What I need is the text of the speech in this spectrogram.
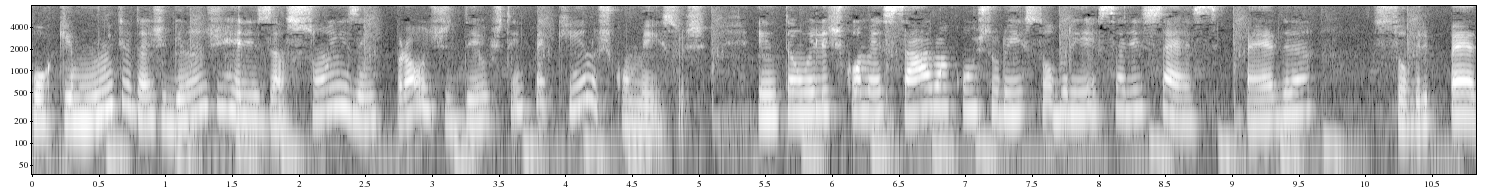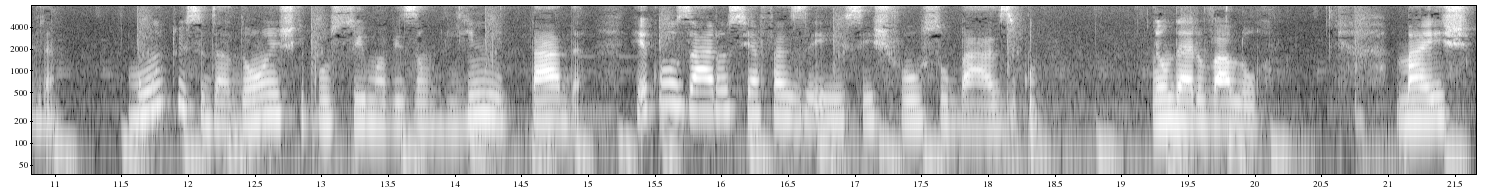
porque muitas das grandes realizações em prol de Deus têm pequenos começos. Então eles começaram a construir sobre esse alicerce, pedra sobre pedra. Muitos cidadãos que possuem uma visão limitada recusaram-se a fazer esse esforço básico, não deram valor. Mas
